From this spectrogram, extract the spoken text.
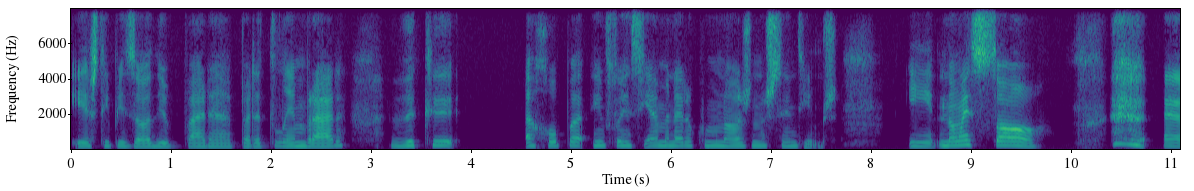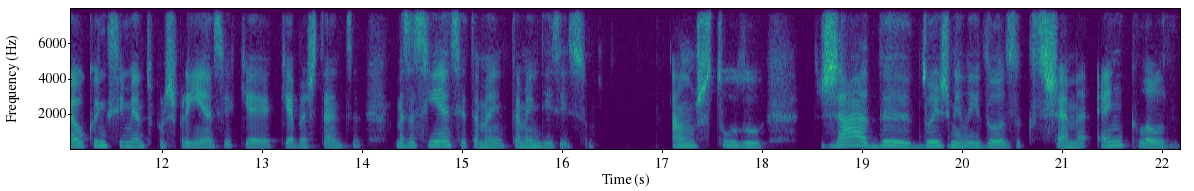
este episódio para, para te lembrar de que a roupa influencia a maneira como nós nos sentimos. E não é só uh, o conhecimento por experiência, que é, que é bastante, mas a ciência também, também diz isso. Há um estudo já de 2012 que se chama Enclothed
